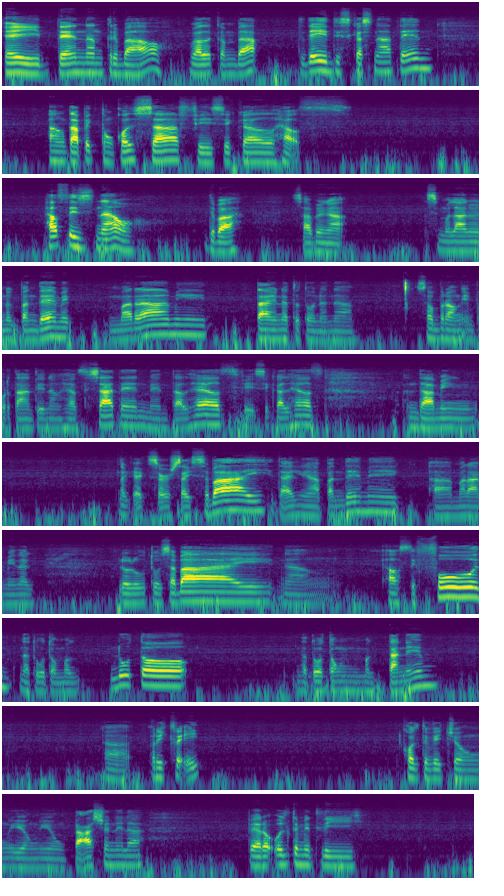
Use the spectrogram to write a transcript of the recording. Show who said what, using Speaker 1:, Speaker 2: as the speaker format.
Speaker 1: Hey, Den ng Trabaho. Welcome back. Today, discuss natin ang topic tungkol sa physical health. Health is now. 'Di ba? Sabi nga, simula nung nag-pandemic, marami tayong natutunan na sobrang importante ng health sa atin, mental health, physical health. Ang daming nag-exercise sa bahay dahil nga pandemic, uh, marami nag luluto sa bahay ng healthy food, natutong magluto, natutong magtanim, uh, recreate, cultivate yung, yung, yung passion nila. Pero ultimately,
